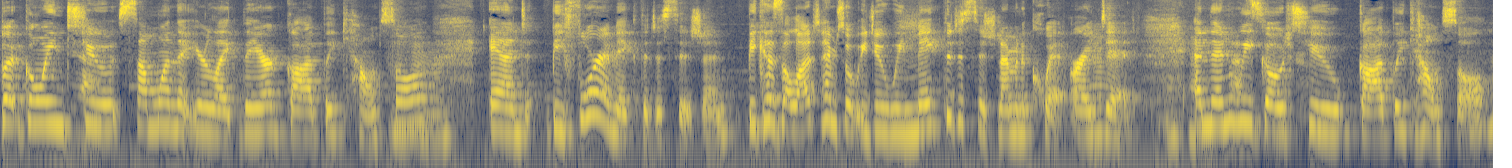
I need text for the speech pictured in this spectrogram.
but going to Yeah. someone that you're like they are godly counsel. Mm-hmm. And before I make the decision because a lot of times what we do we make the decision I'm going to quit or I mm-hmm. did. Mm-hmm. And then we That's so go true. to godly counsel.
